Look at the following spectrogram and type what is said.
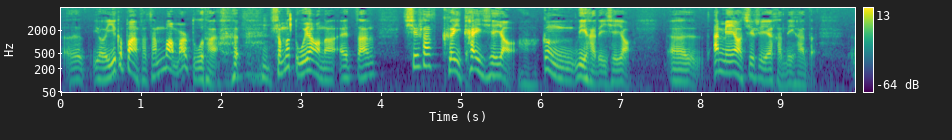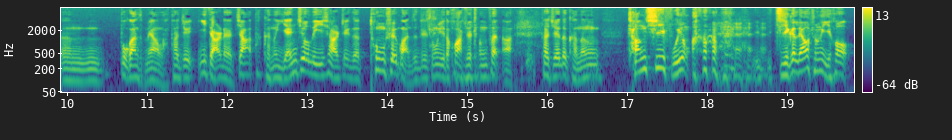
呃，有一个办法，咱慢慢毒它。什么毒药呢？哎，咱其实它可以开一些药啊，更厉害的一些药。呃，安眠药其实也很厉害的。嗯，不管怎么样了，他就一点点加，他可能研究了一下这个通水管子这东西的化学成分啊，他觉得可能长期服用 几个疗程以后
